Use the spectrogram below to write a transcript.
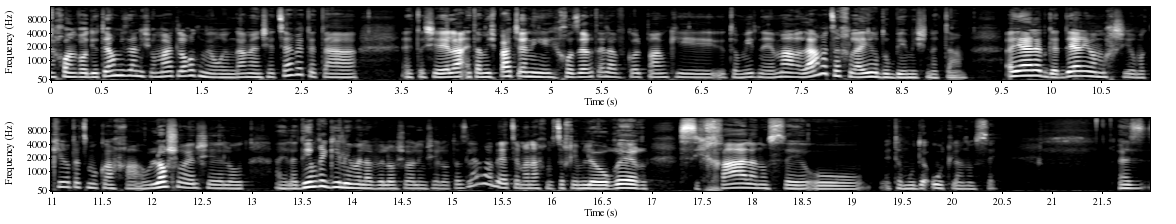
נכון, ועוד יותר מזה, אני שומעת לא רק מהורים, גם מאנשי צוות, את, ה, את השאלה, את המשפט שאני חוזרת אליו כל פעם, כי הוא תמיד נאמר, למה צריך להעיר דובים משנתם? הילד גדל עם המכשיר, מכיר את עצמו ככה, הוא לא שואל שאלות, הילדים רגילים אליו ולא שואלים שאלות, אז למה בעצם אנחנו צריכים לעורר שיחה על הנושא, או את המודעות לנושא? אז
